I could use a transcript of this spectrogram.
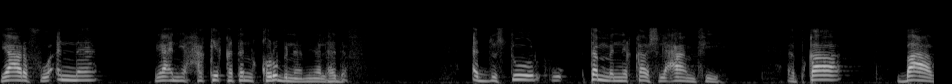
يعرف وأن يعني حقيقة قربنا من الهدف. الدستور تم النقاش العام فيه. بقى بعض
